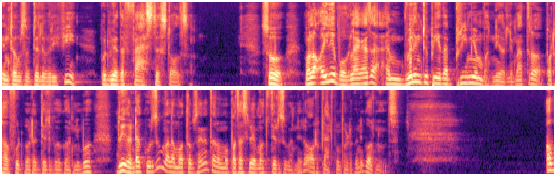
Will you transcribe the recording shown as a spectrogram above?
in terms of delivery fee but we are the fastest also so मलाई अहिले भोग लागेको छ I'm willing to pay that premium भन्नेहरूले मात्र पठाउ फुडबाट डेलिभर गर्ने भयो। दुई घन्टा कुर्छु मलाई मतलब छैन तर म पचास रुपियाँ मात्रै तिर्छु भनेर अरू प्लेटफर्मबाट पनि गर्नुहुन्छ। अब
